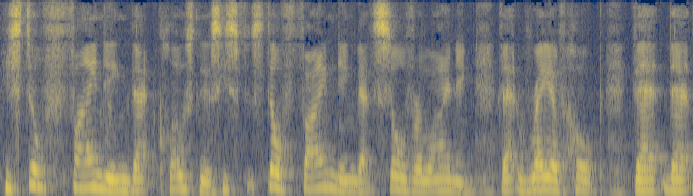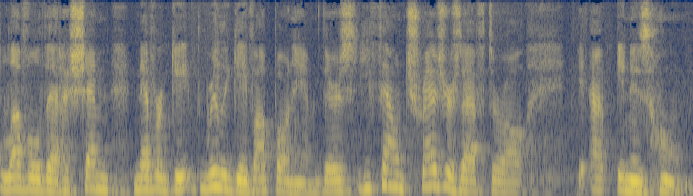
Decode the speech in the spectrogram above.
he's still finding that closeness. He's still finding that silver lining, that ray of hope, that that level that Hashem never gave, really gave up on him. There's he found treasures after all uh, in his home.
